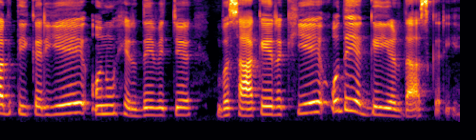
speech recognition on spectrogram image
ਭਗਤੀ ਕਰੀਏ, ਉਹਨੂੰ ਹਿਰਦੇ ਵਿੱਚ ਵਸਾ ਕੇ ਰੱਖੀਏ, ਉਹਦੇ ਅੱਗੇ ਹੀ ਅਰਦਾਸ ਕਰੀਏ।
